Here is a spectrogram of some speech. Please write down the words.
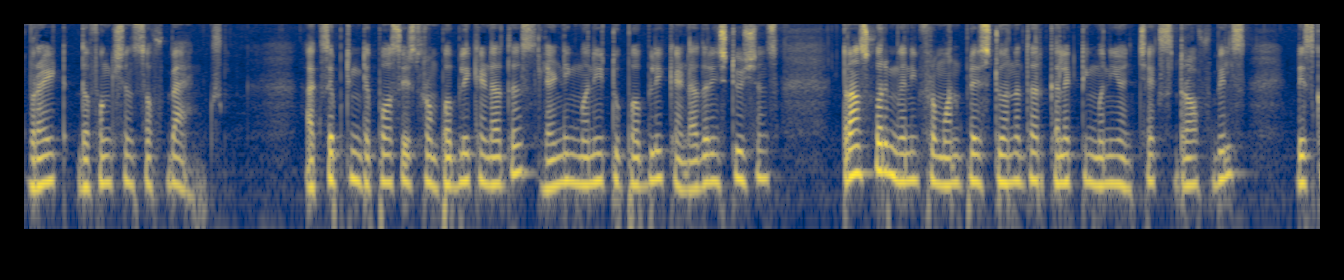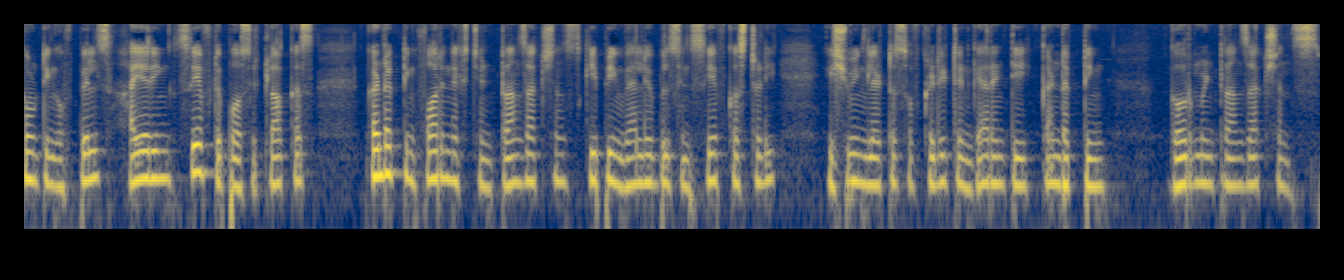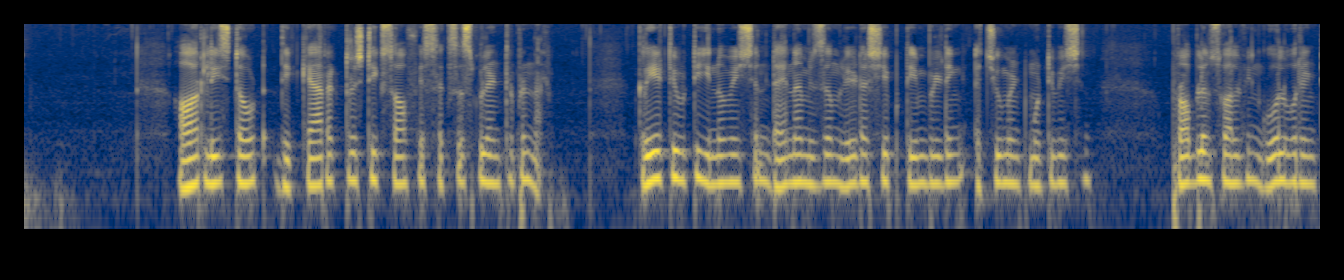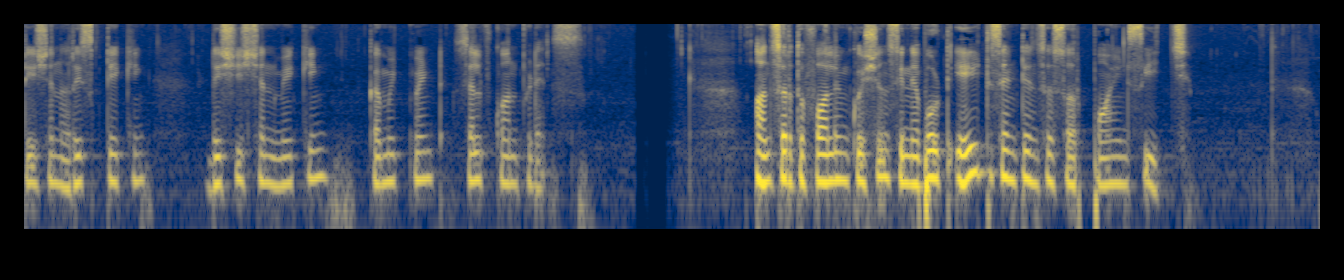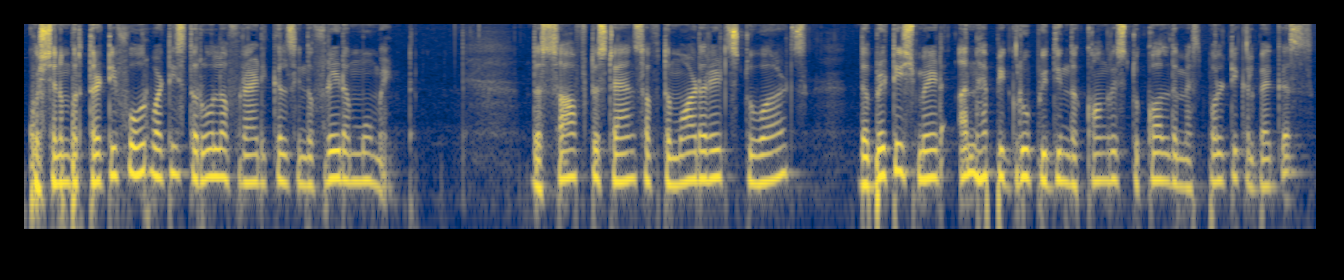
Write the functions of banks accepting deposits from public and others, lending money to public and other institutions, transferring money from one place to another, collecting money on checks, draft bills, discounting of bills, hiring safe deposit lockers, conducting foreign exchange transactions, keeping valuables in safe custody, issuing letters of credit and guarantee, conducting government transactions. Or list out the characteristics of a successful entrepreneur creativity, innovation, dynamism, leadership, team building, achievement, motivation, problem solving, goal orientation, risk taking, decision making, commitment, self confidence. Answer the following questions in about 8 sentences or points each. Question number 34 What is the role of radicals in the freedom movement? The soft stance of the moderates towards the British made unhappy group within the Congress to call them as political beggars.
